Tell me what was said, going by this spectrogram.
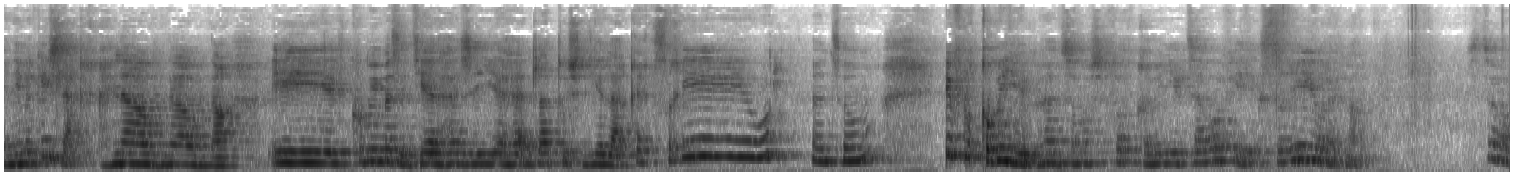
يعني ما كاينش العقيق هنا وهنا وهنا. إي الكميمات ديالها جاية هاد la touche ديال العقيق صغير هانتوما إي في القبيب هانتوما شوفوا القبيب حتى هو فيه ديك الصغير هنا. شفتوا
